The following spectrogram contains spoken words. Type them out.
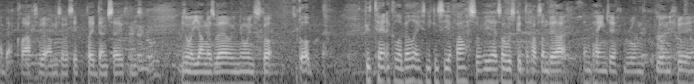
a, bit of class about him. He's obviously played down south, and he's, he's only young as well. You know, and he's got he's got good technical abilities, and you can see a pass. So yeah, it's always good to have somebody like that in behind you, rolling, rolling you through. Yeah.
